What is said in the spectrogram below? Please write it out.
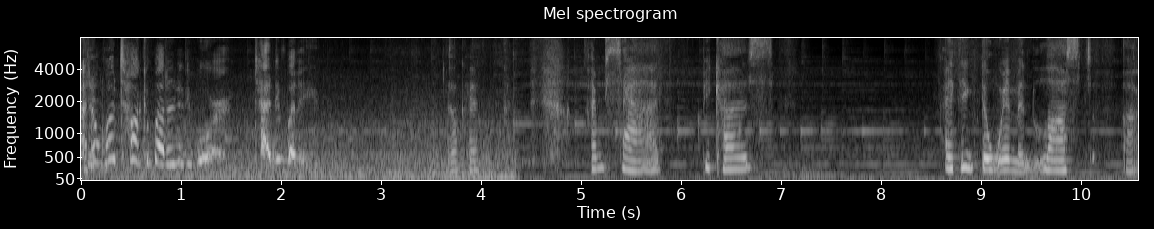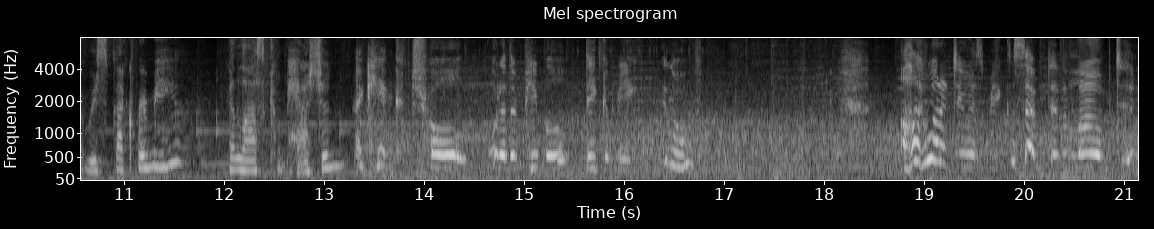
I don't want to talk about it anymore to anybody. Okay. I'm sad because I think the women lost uh, respect for me and lost compassion. I can't control what other people think of me, you know. All I want to do is be accepted and loved, and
